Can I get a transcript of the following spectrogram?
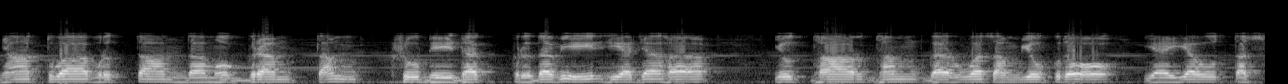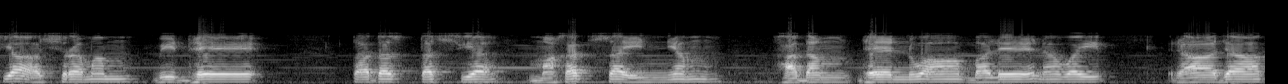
ज्ञात्वा वृत्तान्तमुग्रं तं क्षुभिधकृतवीर्यजः युद्धार्धं गर्वसंयुक्तो ययौ तस्याश्रमं विधे। ततस्तस्य महत्सैन्यं हदं धेन्वा बलेन वै। राजाखेदसमायुक्तो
